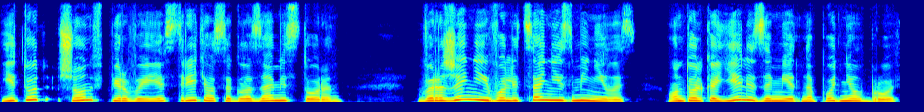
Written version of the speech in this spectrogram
И тут Шон впервые встретился глазами сторон. Выражение его лица не изменилось, он только еле заметно поднял бровь.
